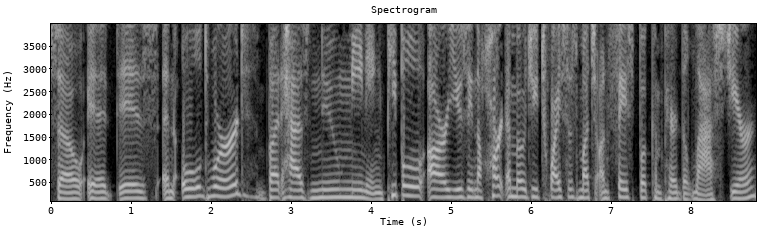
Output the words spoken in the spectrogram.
So it is an old word, but has new meaning. People are using the heart emoji twice as much on Facebook compared to last year.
